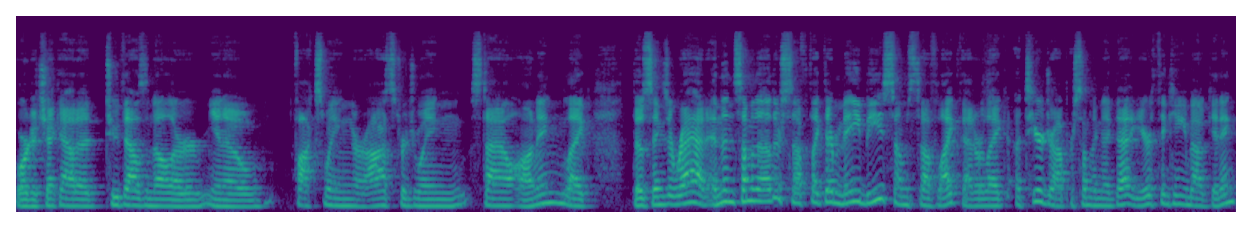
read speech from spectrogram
or to check out a $2,000, you know, foxwing or ostrich wing style awning. Like those things are rad. And then some of the other stuff, like there may be some stuff like that, or like a teardrop or something like that you're thinking about getting.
